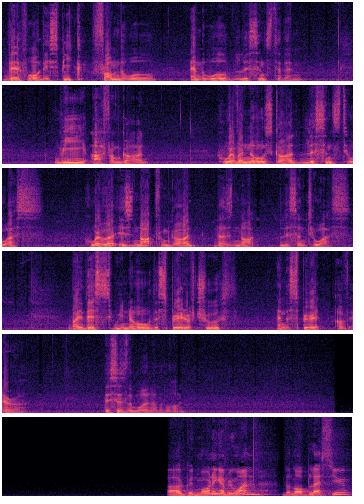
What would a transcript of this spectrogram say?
therefore they speak from the world, and the world listens to them. We are from God. Whoever knows God listens to us. Whoever is not from God does not listen to us. By this we know the spirit of truth and the spirit of error. This is the word of the Lord. Uh, good morning, everyone. The Lord bless you.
